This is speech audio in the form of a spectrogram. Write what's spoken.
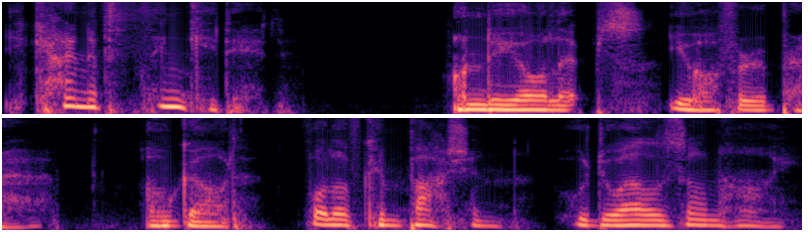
you kind of think he did. Under your lips you offer a prayer. O God, full of compassion, who dwells on high,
